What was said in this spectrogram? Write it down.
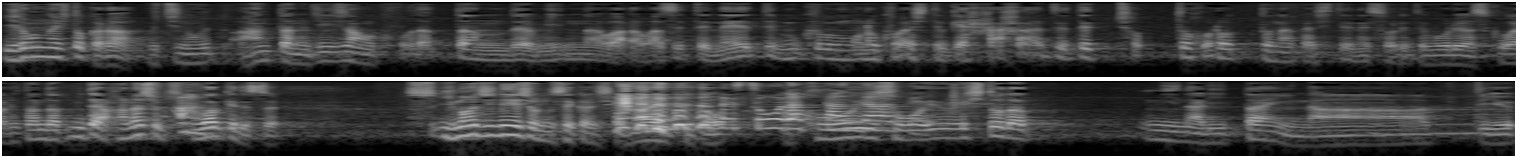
いろんな人から「うちのあんたのじいさんはこうだったんだよ。みんな笑わせてね」って食うもの食わして「ゲハハ」って言ってちょっとほろっと泣かしてねそれで俺は救われたんだみたいな話を聞くわけですイマジネーションの世界しかないけど そうだったんだ。そういう人だになりたいなっていう。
